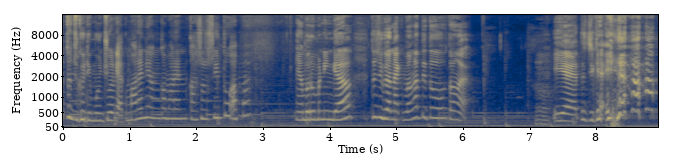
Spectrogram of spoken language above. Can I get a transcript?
itu juga dimunculin. Kayak kemarin yang kemarin kasus itu apa? Yang baru meninggal itu juga naik banget itu tau nggak? Iya itu juga iya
